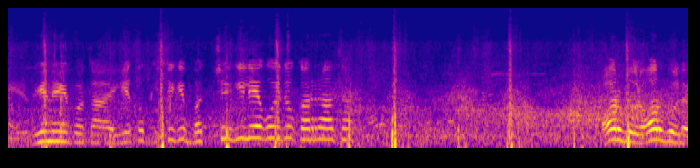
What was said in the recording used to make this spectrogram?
ये भी नहीं पता है। ये तो किसी के बच्चे के लिए कोई तो कर रहा था। और बोल, और बोलो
